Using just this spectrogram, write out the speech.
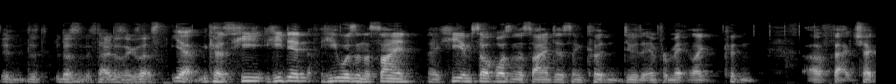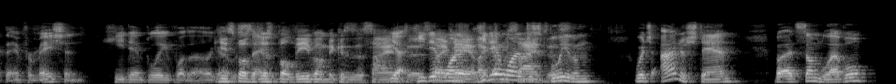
it, it, it doesn't it's not, it doesn't exist. Yeah, because he he didn't he wasn't a science like he himself wasn't a scientist and couldn't do the information like couldn't uh, fact check the information. He didn't believe what the other guy he's supposed to just believe him because he's a scientist. yeah he didn't like, want hey, to, like, he didn't I'm want to just believe him, which I understand. But at some level,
